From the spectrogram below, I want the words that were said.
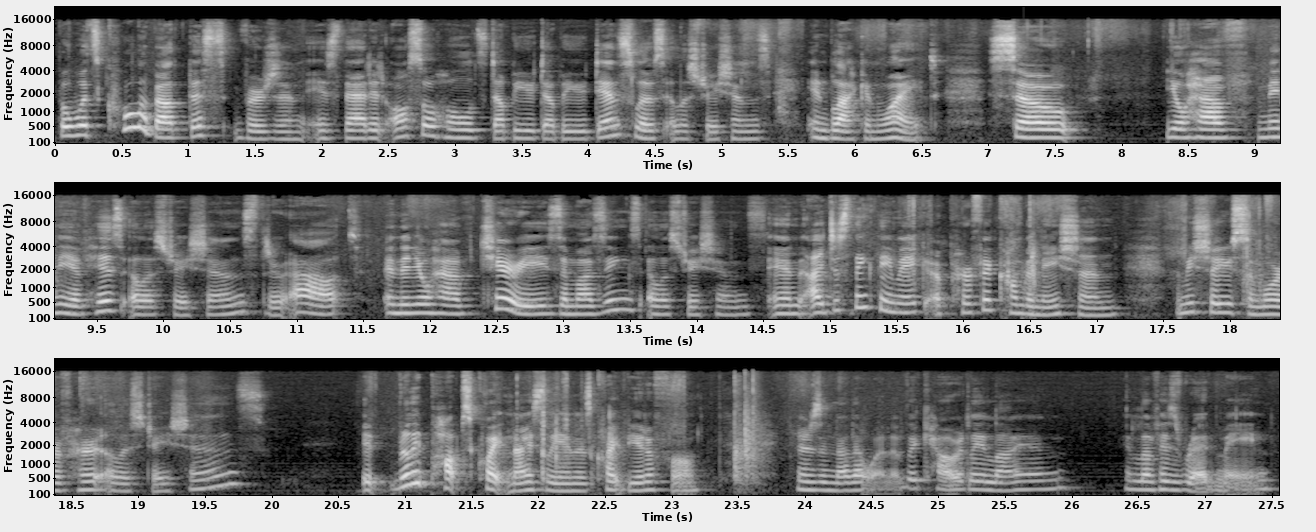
But what's cool about this version is that it also holds W. W. Denslow's illustrations in black and white. So you'll have many of his illustrations throughout, and then you'll have Cherry Zamazing's illustrations. And I just think they make a perfect combination. Let me show you some more of her illustrations. It really pops quite nicely and is quite beautiful. There's another one of the Cowardly Lion. I love his red mane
